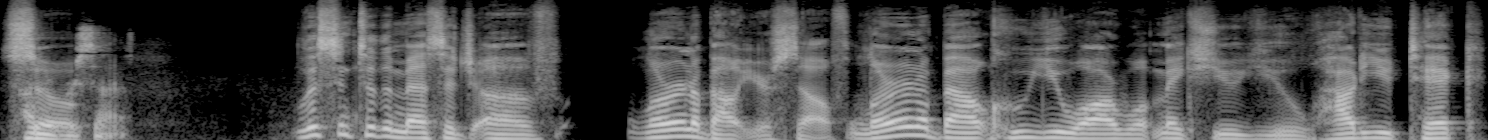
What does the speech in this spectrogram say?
So 100%. listen to the message of learn about yourself, learn about who you are, what makes you you, how do you tick,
